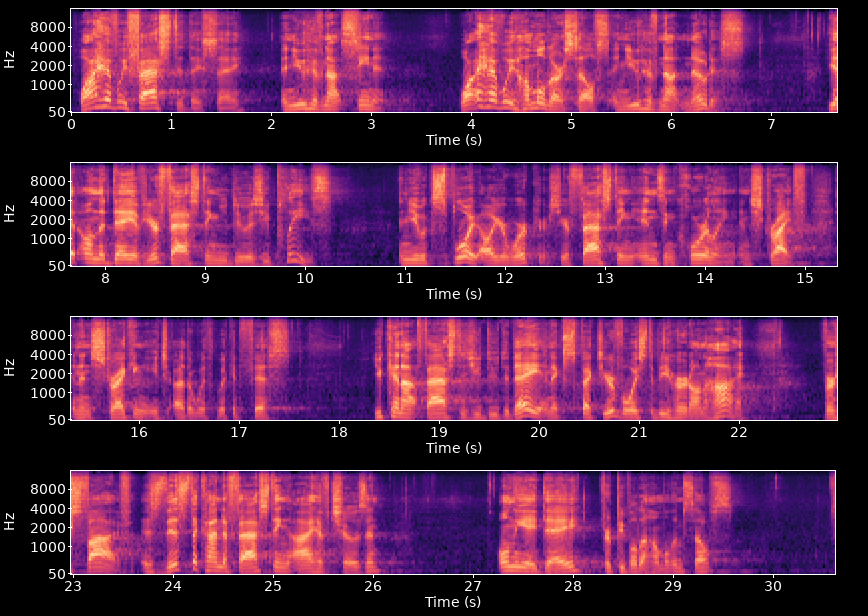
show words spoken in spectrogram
Why have we fasted, they say, and you have not seen it? Why have we humbled ourselves and you have not noticed? Yet on the day of your fasting, you do as you please, and you exploit all your workers. Your fasting ends in quarreling and strife, and in striking each other with wicked fists. You cannot fast as you do today and expect your voice to be heard on high. Verse 5 Is this the kind of fasting I have chosen? Only a day for people to humble themselves?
